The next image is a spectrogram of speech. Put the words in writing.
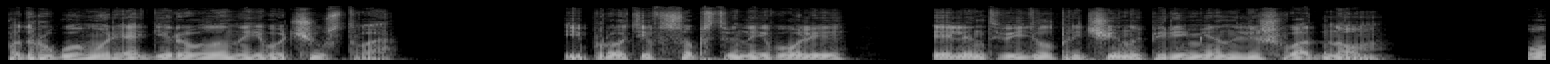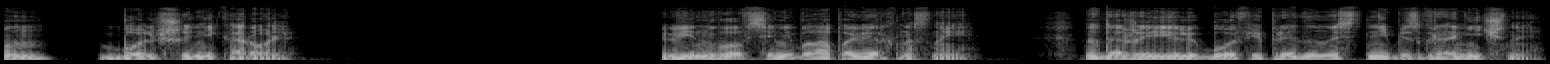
по-другому реагировала на его чувства. И против собственной воли Элленд видел причину перемен лишь в одном. Он больше не король. Вин вовсе не была поверхностной, но даже ее любовь и преданность не безграничны.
